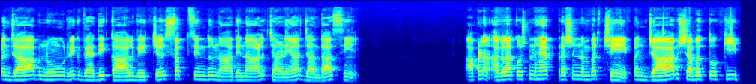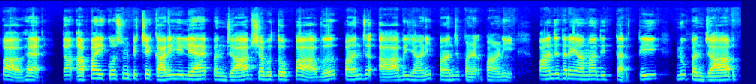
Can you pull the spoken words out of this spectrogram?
ਪੰਜਾਬ ਨੂੰ ਰਿਗਵੈਦਿਕ ਕਾਲ ਵਿੱਚ ਸਪਤ ਸਿੰਧੂ ਨਾਂ ਦੇ ਨਾਲ ਜਾਣਿਆ ਜਾਂਦਾ ਸੀ। ਆਪਣਾ ਅਗਲਾ ਕੁਐਸਚਨ ਹੈ, ਪ੍ਰਸ਼ਨ ਨੰਬਰ 6 ਪੰਜਾਬ ਸ਼ਬਦ ਤੋਂ ਕੀ ਭਾਵ ਹੈ? ਤਾਂ ਆਪਾਂ ਇਹ ਕੁਐਸਚਨ ਪਿੱਛੇ ਕਰ ਹੀ ਲਿਆ ਹੈ। ਪੰਜਾਬ ਸ਼ਬਦ ਤੋਂ ਭਾਵ ਪੰਜ ਆਬ ਯਾਨੀ ਪੰਜ ਪਾਣੀ, ਪੰਜ ਦਰਿਆਵਾਂ ਦੀ ਧਰਤੀ ਨੂੰ ਪੰਜਾਬ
